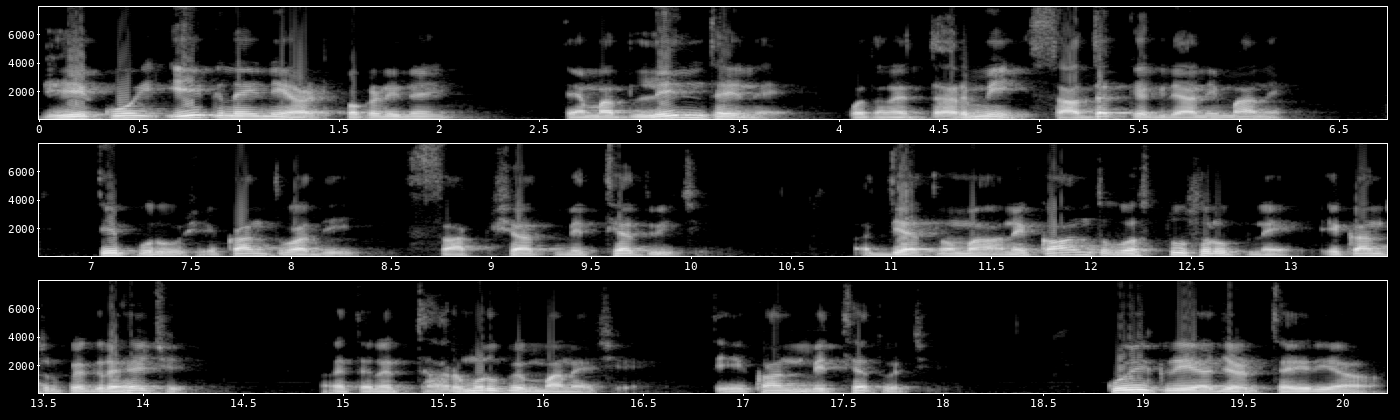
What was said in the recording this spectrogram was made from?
જે કોઈ એક નહીંની હઠ પકડીને તેમાં લીન થઈને પોતાને ધર્મી, સાધક કે જ્ઞાની માને. તે પુરુષ એકાંતવાદી, સાક્ષાત મિથ્યાત્વી છે. અધ્યાત્મમાં અનેકાંત વસ્તુ સ્વરૂપને એકાંત રૂપે ગ્રહે છે અને તેને ધર્મ રૂપે માને છે. તે એકાંત મિથ્યત્વ છે. કોઈ ક્રિયાજળ થઈ રહ્યા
